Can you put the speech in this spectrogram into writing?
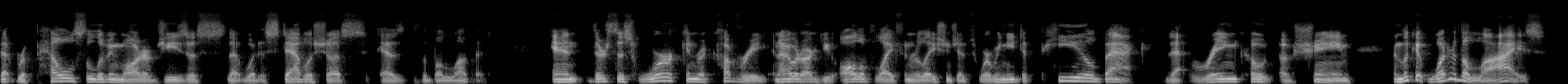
that repels the living water of Jesus that would establish us as the beloved. And there's this work in recovery, and I would argue all of life and relationships, where we need to peel back that raincoat of shame and look at what are the lies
